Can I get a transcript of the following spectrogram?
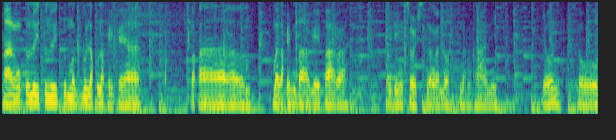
parang tuloy-tuloy itong magbulaklak eh. Kaya baka um, malaking bagay para maging source ng ano ng honey. Yon. So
